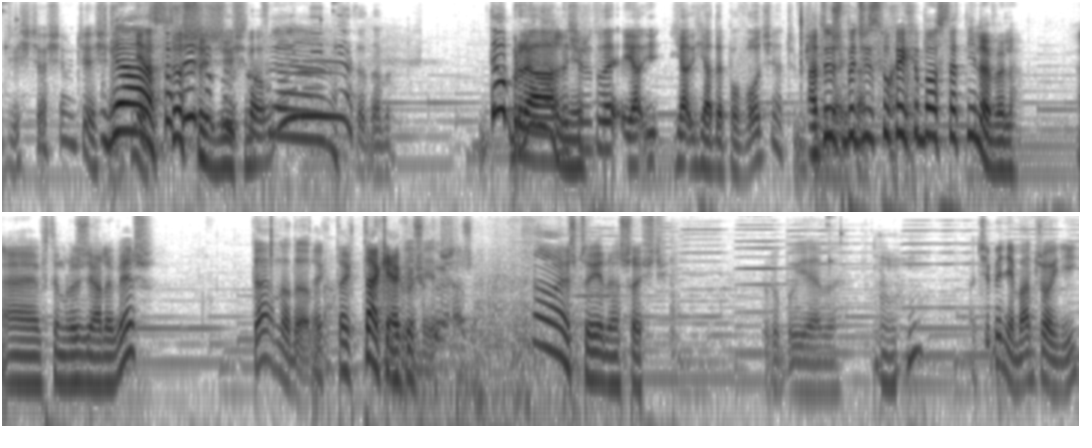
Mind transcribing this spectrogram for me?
280. Gaz, nie, 160. tylko. Nie, nie, to dobra. Dobra, Normalnie. myślę, że tutaj. Ja, ja, jadę po wodzie? Czy A to już wydaje, będzie, słuchaj, chyba ostatni level e, w tym rozdziale, wiesz? Tak? Tak, no dobra. Tak, tak, tak jakoś kojarzę. No, jeszcze 1.6. Próbujemy. Mhm. A ciebie nie ma, Joini.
